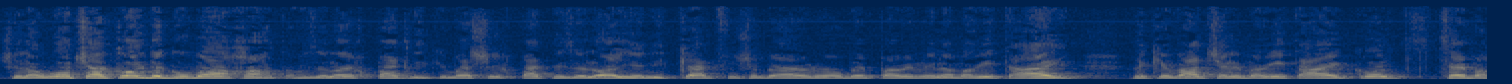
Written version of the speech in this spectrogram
שלמרות שהכל בגומה אחת, אבל זה לא אכפת לי, כי מה שאכפת לי זה לא היניקה כפי שביארנו הרבה פעמים, אלא מראית עין. וכיוון שלמראית עין כל צמח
